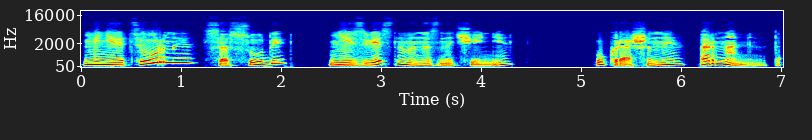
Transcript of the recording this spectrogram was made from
миниатюрные сосуды неизвестного назначения, украшенные орнаментом.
